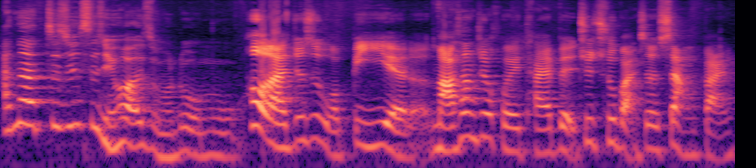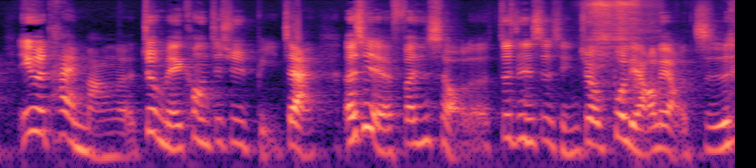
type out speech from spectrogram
啊，那这件事情后来怎么落幕？后来就是我毕业了，马上就回台北去出版社上班，因为太忙了，就没空继续比战，而且也分手了，这件事情就不了了之。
